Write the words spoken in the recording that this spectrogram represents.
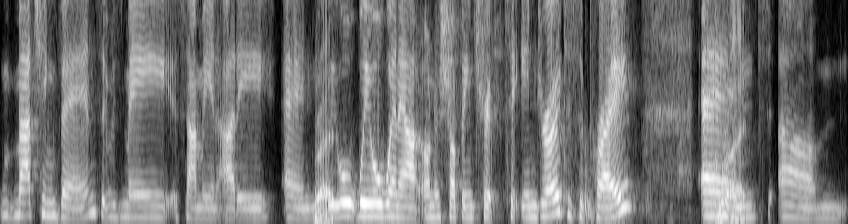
matching vans. It was me, Sammy, and Addie, and Right. we all we all went out on a shopping trip to Indro to Supre, and um,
